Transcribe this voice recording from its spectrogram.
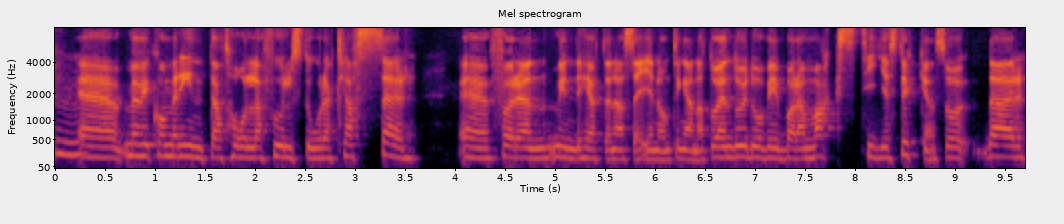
Eh, men vi kommer inte att hålla fullstora klasser eh, förrän myndigheterna säger någonting annat. Och ändå är då vi bara max tio stycken. Så där,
